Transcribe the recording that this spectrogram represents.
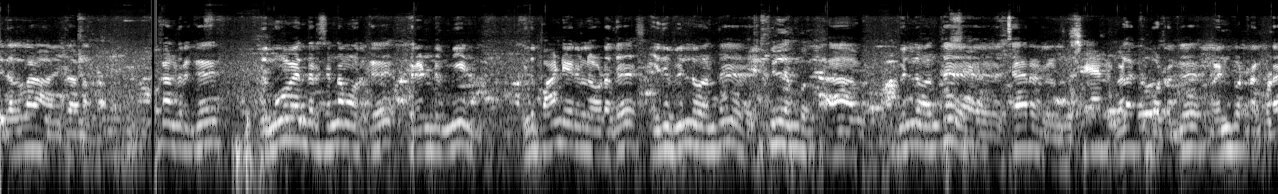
இதெல்லாம் இதானது. உட்காந்துருக்கு இது மூவேந்தர் சின்னமும் இருக்கு. ரெண்டு மீன். இது பாண்டியர்களோடது. இது வில்லு வந்து வில்லம்பு. வில்லு வந்து சேரர்கள் விளக்கு போட்டிருக்கு. வெண்கொற்ற கூட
